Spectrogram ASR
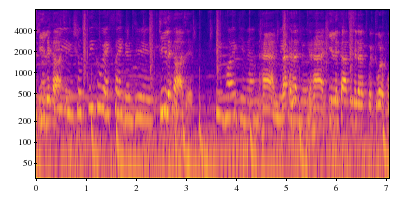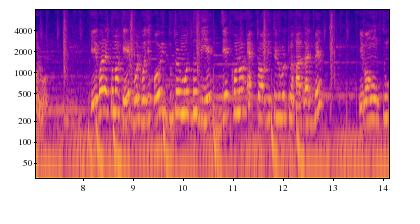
কি লেখা আছে? সত্যি- খুব এক্সাইটেড যে কি লেখা আছে? ঠিক হয় কিনা। হ্যাঁ কি দেখা যাক। হ্যাঁ কি লেখা আছে সেটা একটু করে পড়ব। এবারে তোমাকে বলব যে ওই দুটোর মধ্য দিয়ে যে কোনো একটা অবজেক্টের উপর তুমি হাত রাখবে এবং তুমি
